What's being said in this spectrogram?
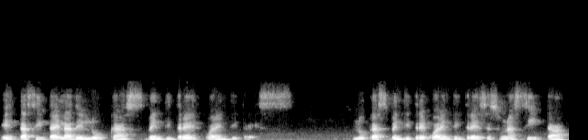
Esta cita es la de Lucas 23, 43. Lucas 23, 43 es una cita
